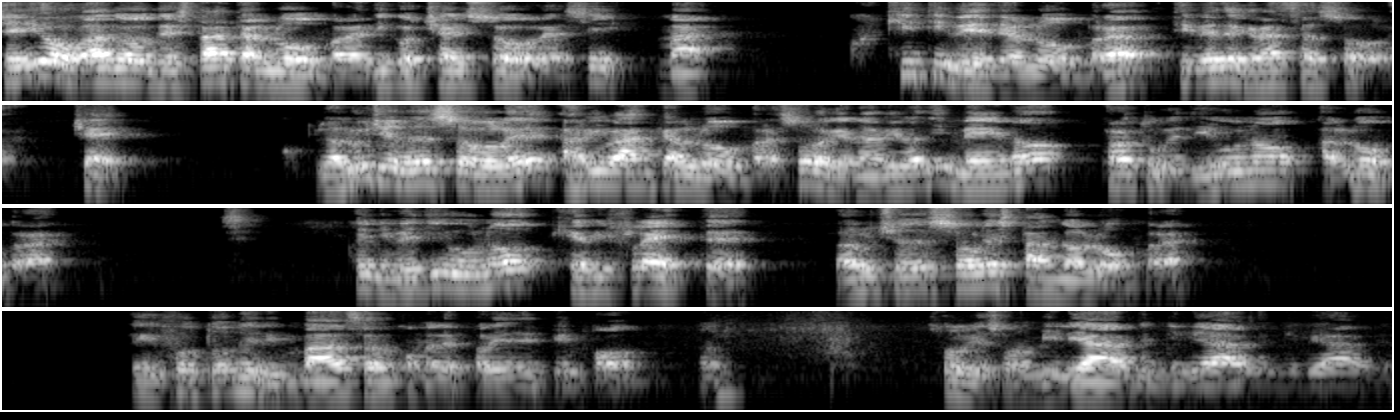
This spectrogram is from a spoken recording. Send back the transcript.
Se io vado d'estate all'ombra e dico c'è il sole, sì, ma chi ti vede all'ombra ti vede grazie al sole. Cioè, la luce del sole arriva anche all'ombra, solo che ne arriva di meno, però tu vedi uno all'ombra. Quindi vedi uno che riflette la luce del sole stando all'ombra. E i fotoni rimbalzano come le palline di ping pong. No? Solo che sono miliardi, miliardi, miliardi,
